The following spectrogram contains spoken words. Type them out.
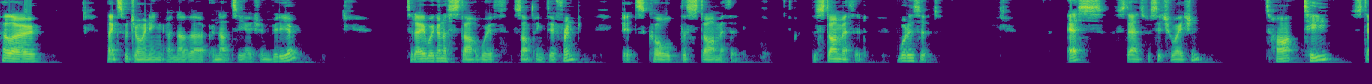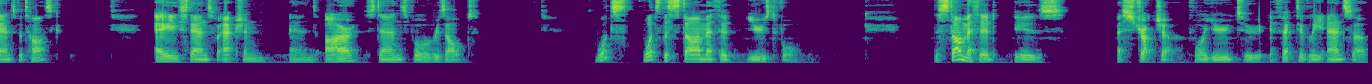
Hello, thanks for joining another pronunciation video. Today we're going to start with something different. It's called the STAR method. The STAR method, what is it? S stands for situation, T stands for task, A stands for action, and R stands for result. What's, what's the STAR method used for? The STAR method is a structure for you to effectively answer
